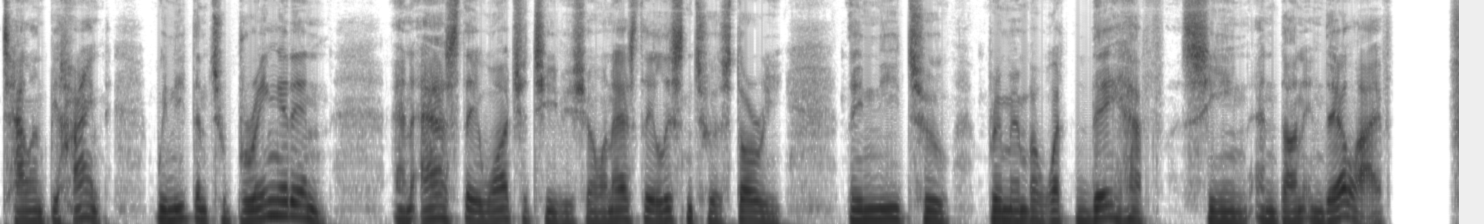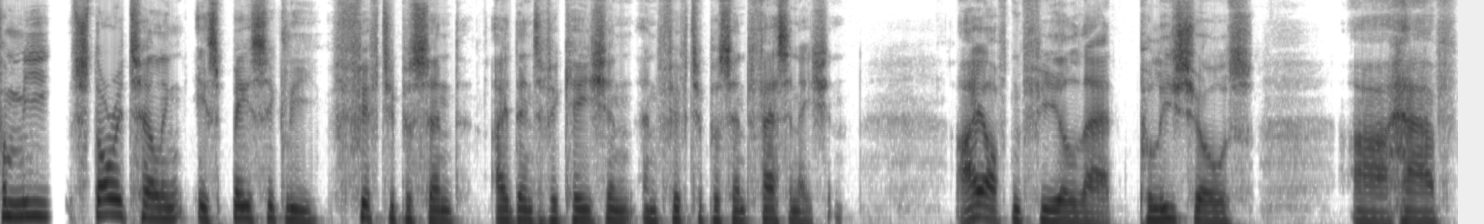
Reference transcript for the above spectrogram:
talent behind. We need them to bring it in and as they watch a TV show and as they listen to a story, they need to remember what they have seen and done in their life. For me, storytelling is basically 50% identification and 50% fascination. I often feel that police shows uh, have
